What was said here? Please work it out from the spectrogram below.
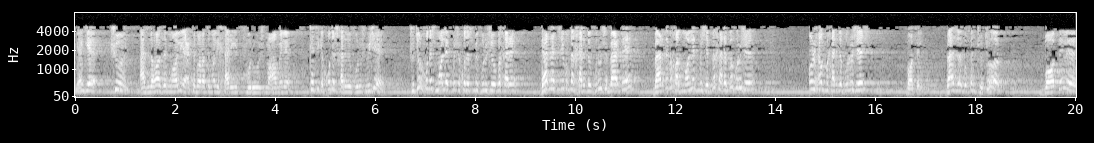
میگن که چون از لحاظ مالی اعتبارات مالی خرید فروش معامله کسی که خودش خرید و فروش میشه چطور خودش مالک بشه خودش بفروشه و بخره؟ در نتیجه گفتن خرید و فروش برده برده بخواد مالک بشه بخره بفروشه. اون حکم خرید و فروشش باطل. بعضی گفتن چطور؟ باطل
